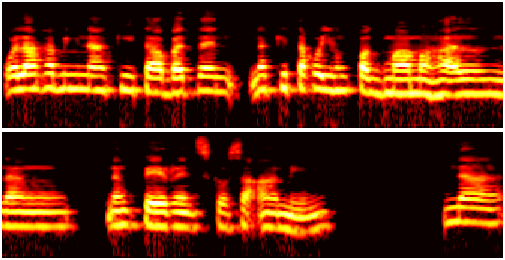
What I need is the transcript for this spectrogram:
wala kaming nakita but then nakita ko yung pagmamahal ng ng parents ko sa amin na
